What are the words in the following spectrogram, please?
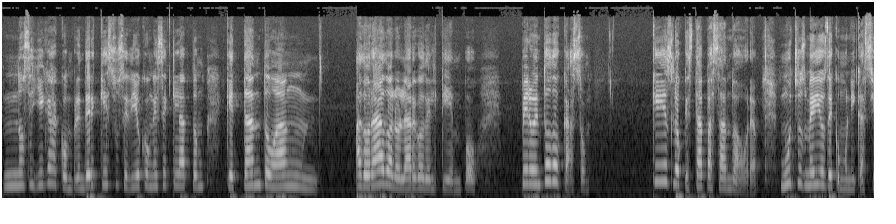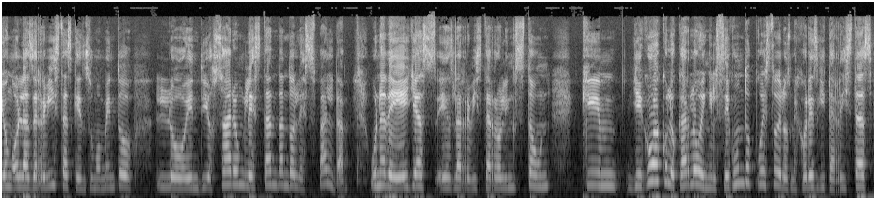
no se llega a comprender qué sucedió con ese Clapton que tanto han adorado a lo largo del tiempo. Pero en todo caso, ¿Qué es lo que está pasando ahora? Muchos medios de comunicación o las de revistas que en su momento lo endiosaron le están dando la espalda. Una de ellas es la revista Rolling Stone, que mm, llegó a colocarlo en el segundo puesto de los mejores guitarristas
